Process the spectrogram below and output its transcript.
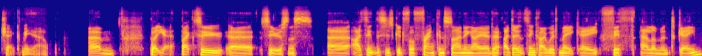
Check me out. Um, but yeah, back to uh, seriousness. Uh, I think this is good for Frankensteining. I I don't think I would make a fifth element game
